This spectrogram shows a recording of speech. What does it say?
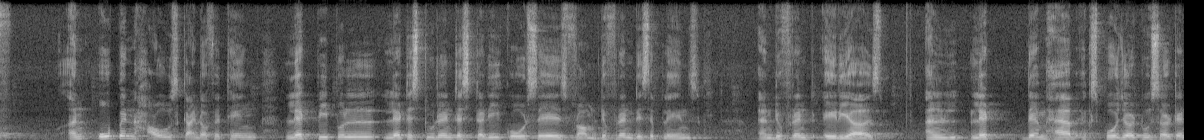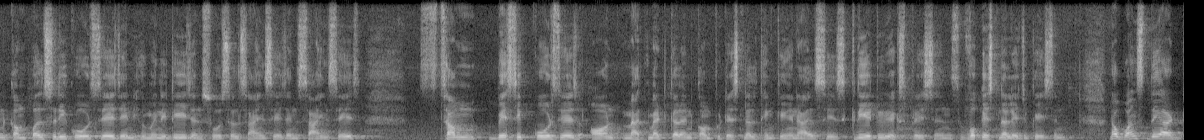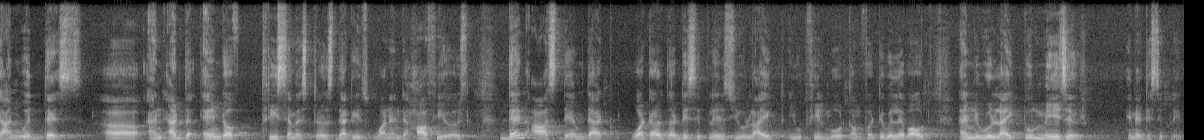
an open house kind of a thing. Let people let students study courses from different disciplines and different areas and let them have exposure to certain compulsory courses in humanities and social sciences and sciences some basic courses on mathematical and computational thinking analysis, creative expressions, vocational education. Now once they are done with this uh, and at the end of three semesters that is one and a half years, then ask them that what are the disciplines you liked, you feel more comfortable about and you would like to major in a discipline.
